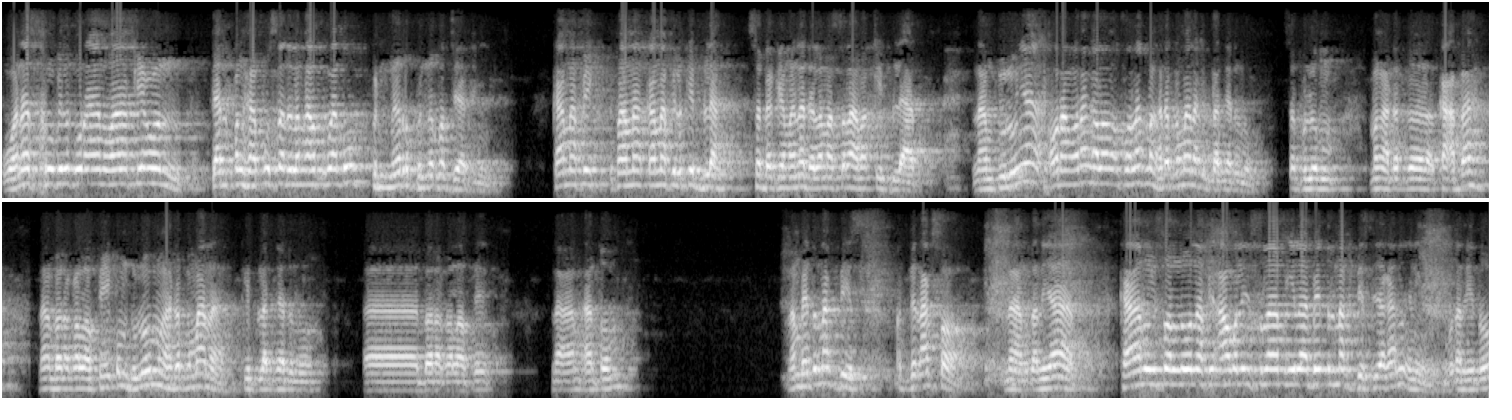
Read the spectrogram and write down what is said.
wa naskhu Qur'an waqi'un dan penghapusan dalam Al-Qur'an itu benar-benar terjadi. Kama fi kama fil kiblah sebagaimana dalam masalah kiblat. Nah, dulunya orang-orang kalau salat menghadap ke mana kiblatnya dulu? Sebelum menghadap ke Ka'bah, nah barakallahu fikum dulu menghadap ke mana kiblatnya dulu? Eh barakallahu fikum. Nah, antum Nah, Baitul Maqdis, Masjidil Aqsa. Nah, kita lihat. Kanu yusalluna fi awal Islam ila Baitul Maqdis, ya kan? Ini sebutan itu.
